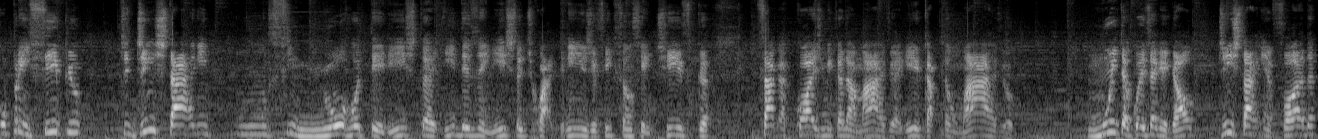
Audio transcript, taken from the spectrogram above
o princípio de Jim Starlin, um senhor roteirista e desenhista de quadrinhos de ficção científica, saga cósmica da Marvel ali, Capitão Marvel, muita coisa legal. Jim Starlin é foda.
